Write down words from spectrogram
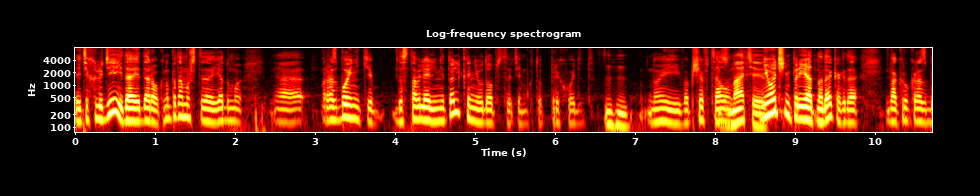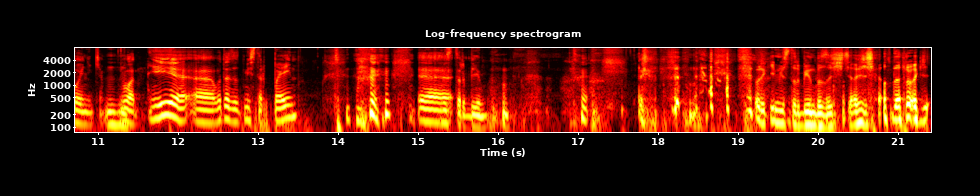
этих людей да, и дорог. Ну, потому что, я думаю, э, разбойники доставляли не только неудобства тем, кто приходит, Мгм. но и вообще в целом Знати. не очень приятно, да, когда вокруг разбойники. Мгм. Вот. И э, вот этот мистер Пейн. э, Мистер Бин. Прикинь, мистер Бин бы защищал дороги.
